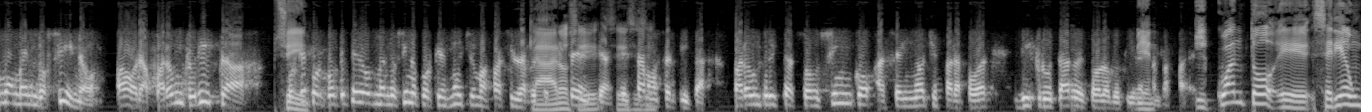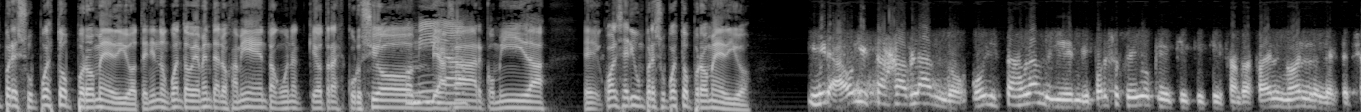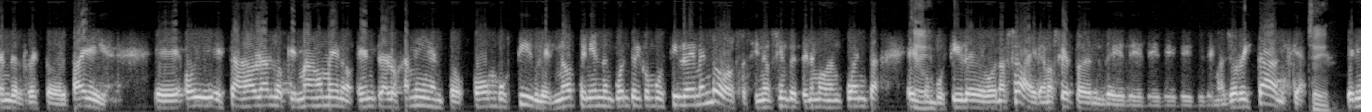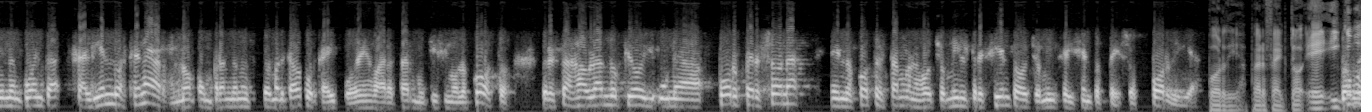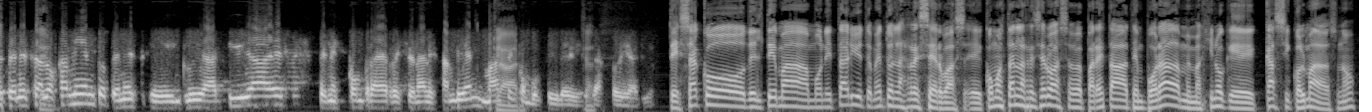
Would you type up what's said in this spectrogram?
como, mendocino. Ahora, para un turista... Sí. ¿Por qué? Porque tengo mendocino porque es mucho más fácil la claro, Estamos cerquita. Para un turista son cinco a seis noches para poder disfrutar de todo lo que tiene San Rafael. ¿Y cuánto eh, sería un presupuesto promedio, teniendo en cuenta obviamente alojamiento, alguna que otra excursión, viajar, comida? Eh, ¿Cuál sería un presupuesto promedio? Mira, hoy estás hablando, hoy estás hablando y, por eso te digo que, San Rafael no es la excepción del resto del país. Eh, hoy estás hablando que más o menos entre alojamiento, combustibles, no teniendo en cuenta el combustible de Mendoza, sino siempre tenemos en cuenta el combustible de Buenos Aires, ¿no es cierto?, de, mayor distancia, teniendo en cuenta saliendo a cenar, no comprando en un supermercado porque ahí podés baratar muchísimo los costos, pero estás hablando que hoy una por persona en los costos estamos en los 8.300, 8.600 pesos por día. Por día, perfecto. Eh, ¿y cómo tenés alojamiento, tenés eh, incluidas actividades, tenés compras de regionales también, más el combustible de gasto diario. Te saco del tema monetario y te meto en las reservas. Eh, ¿Cómo están las reservas para esta temporada? Me imagino que casi colmadas, ¿no?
